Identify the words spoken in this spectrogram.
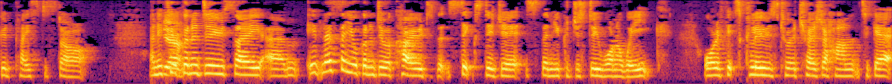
good place to start. And if Yeah. you're going to do, say, um, if, let's say you're going to do a code that's six digits, then you could just do one a week. Or if it's clues to a treasure hunt to get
